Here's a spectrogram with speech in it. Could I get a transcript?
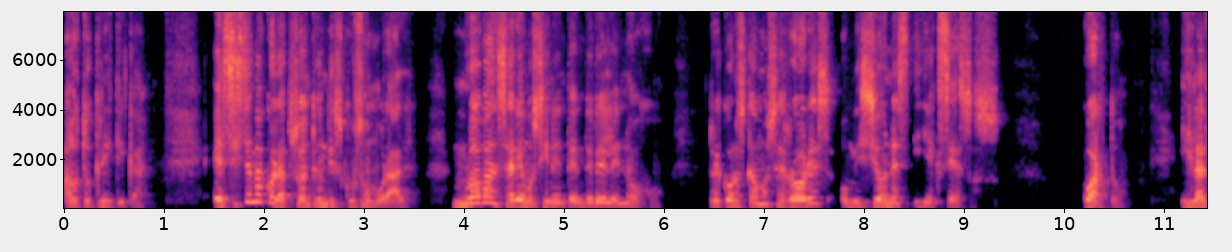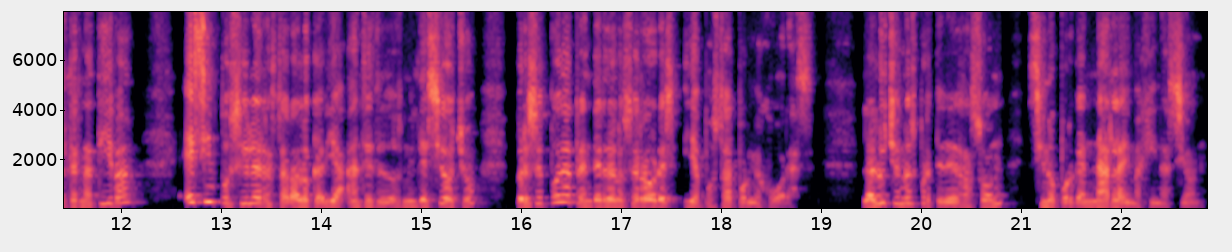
autocrítica. El sistema colapsó ante un discurso moral. No avanzaremos sin entender el enojo. Reconozcamos errores, omisiones y excesos. Cuarto, ¿y la alternativa? Es imposible restaurar lo que había antes de 2018, pero se puede aprender de los errores y apostar por mejoras. La lucha no es por tener razón, sino por ganar la imaginación.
